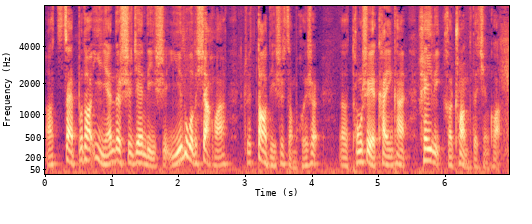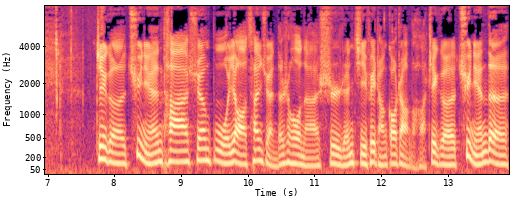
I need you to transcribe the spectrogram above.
啊，在不到一年的时间里是一路的下滑，这到底是怎么回事？呃，同时也看一看黑利和 Trump 的情况。这个去年他宣布要参选的时候呢，是人气非常高涨的哈。这个去年的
